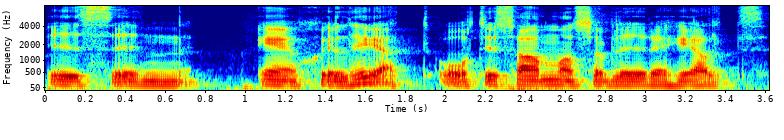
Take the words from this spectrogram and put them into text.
i sin enskildhet och tillsammans så blir det helt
